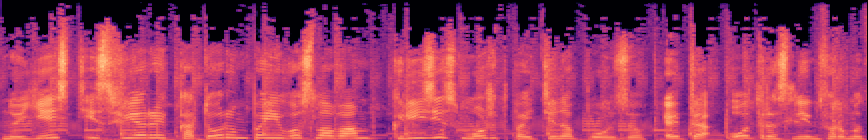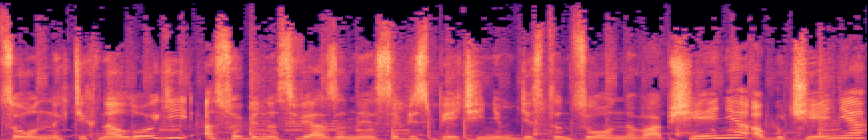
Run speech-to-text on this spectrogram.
Но есть и сферы, которым, по его словам, кризис может пойти на пользу. Это отрасли информационных технологий, особенно связанные с обеспечением дистанционного общения, обучения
